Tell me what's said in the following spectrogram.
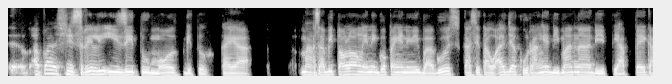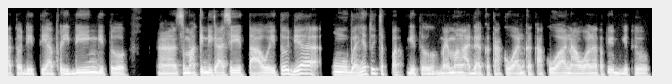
eh, apa she's really easy to mold gitu kayak Mas Abi tolong ini gue pengen ini bagus kasih tahu aja kurangnya di mana di tiap take atau di tiap reading gitu Nah, semakin dikasih tahu itu dia mengubahnya tuh cepat gitu. Memang ada kekakuan kekakuan awalnya, tapi begitu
